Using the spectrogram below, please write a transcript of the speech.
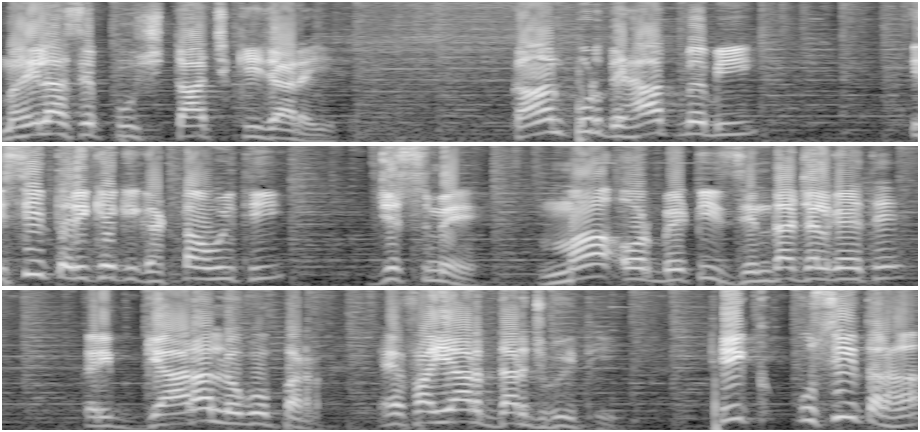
महिला से पूछताछ की जा रही है। कानपुर देहात में भी इसी तरीके की घटना हुई थी, जिसमें माँ और बेटी ज़िंदा जल गए थे। करीब 11 लोगों पर एफआईआर दर्ज हुई थी। ठीक उसी तरह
